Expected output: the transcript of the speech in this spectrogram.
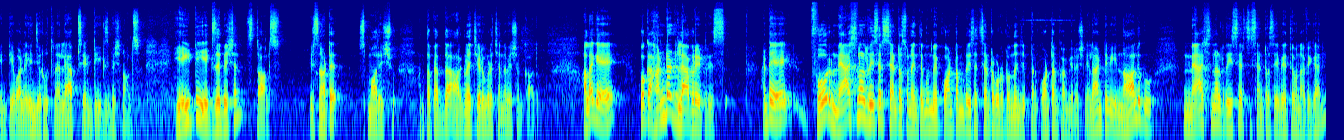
ఏంటి వాళ్ళు ఏం జరుగుతున్నాయి ల్యాబ్స్ ఏంటి exhibition halls eighty exhibition stalls it's not a small issue. అంత పెద్ద ఆర్గనైజ్ చేయడం కూడా చిన్న విషయం కాదు. అలాగే ఒక హండ్రెడ్ ల్యాబొరేటరీస్ అంటే ఫోర్ నేషనల్ రీసెర్చ్ సెంటర్స్ ఉన్నాయి. ఇంతకుముందు మేము క్వాంటమ్ రీసెర్చ్ సెంటర్ కూడా ఉందని చెప్పాను క్వాంటమ్ కమ్యూనికేషన్. ఇలాంటివి నాలుగు నేషనల్ రీసెర్చ్ సెంటర్స్ ఏవైతే ఉన్నవి కానీ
